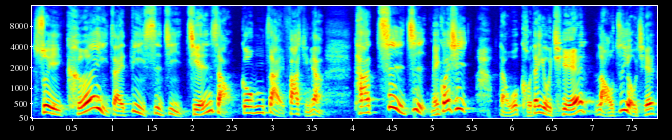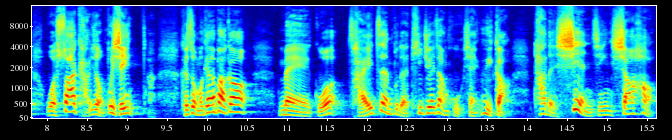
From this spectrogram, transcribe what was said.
所以可以在第四季减少公债发行量。它赤字没关系啊，但我口袋有钱，老子有钱，我刷卡用不行啊。可是我们跟他报告，美国财政部的 TJ 账户现在预告它的现金消耗。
